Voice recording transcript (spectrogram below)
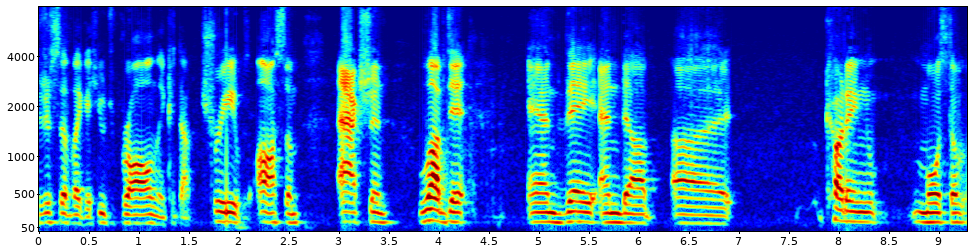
just have like a huge brawl and they cut down a tree. It was awesome. Action. Loved it. And they end up uh cutting most of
